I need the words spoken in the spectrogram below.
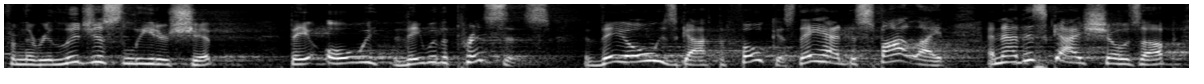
from the religious leadership they always they were the princes. They always got the focus. They had the spotlight. And now this guy shows up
